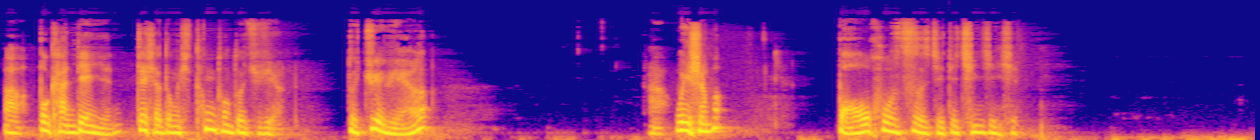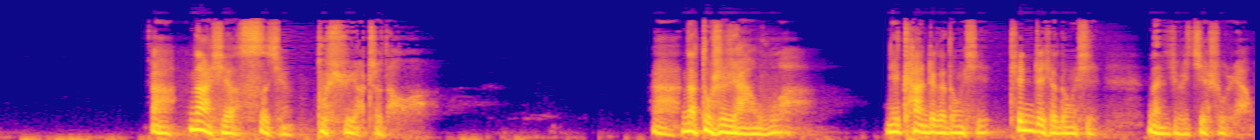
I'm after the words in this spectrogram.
啊，不看电影，这些东西通通都拒绝，都绝缘了啊？为什么？保护自己的清净心啊，那些事情不需要知道啊，啊，那都是染污啊！你看这个东西，听这些东西，那你就是接受染污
